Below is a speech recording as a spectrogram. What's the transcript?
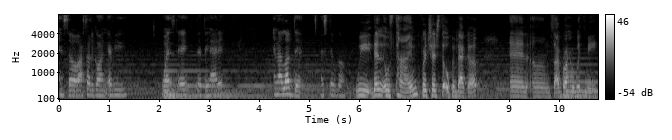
and so I started going every Wednesday that they had it, and I loved it. I still go. We then it was time for church to open back up, and um, so I brought her with me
